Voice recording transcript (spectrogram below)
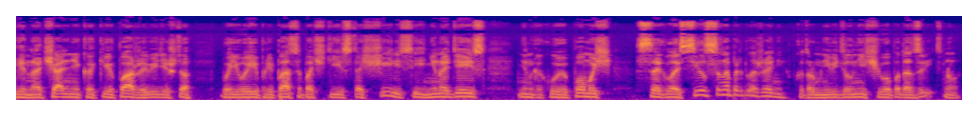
и начальник экипажа, видя, что боевые припасы почти истощились, и, не надеясь ни на какую помощь, согласился на предложение, в котором не видел ничего подозрительного.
